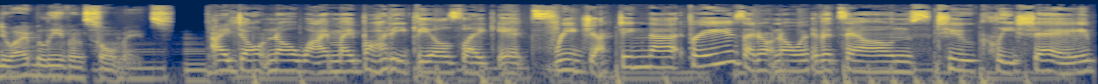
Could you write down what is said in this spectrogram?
Do I believe in soulmates? I don't know why my body feels like it's rejecting that phrase. I don't know if it sounds too cliche.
